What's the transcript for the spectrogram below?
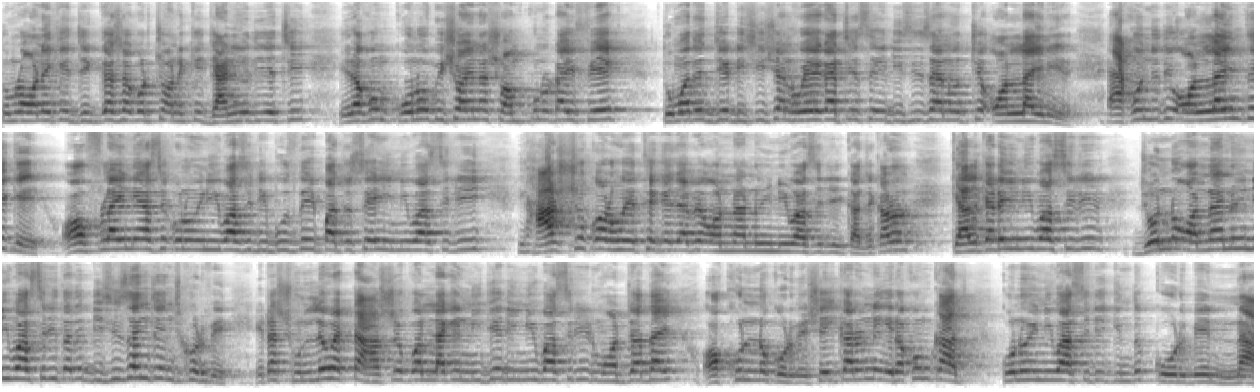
তোমরা অনেকে জিজ্ঞাসা করছ অনেকে জানিয়ে দিয়েছি। এরকম কোনো বিষয় না, সম্পূর্ণটাই ফেক তোমাদের যে ডিসিশন হয়ে গেছে, সেই ডিসিশন হচ্ছে অনলাইনের এখন যদি অনলাইন থেকে অফলাইনে আসে কোনো ইউনিভার্সিটি, বুঝতেই পারছ, সেই ইউনিভার্সিটি হাস্যকর হয়ে থেকে যাবে অন্যান্য ইউনিভার্সিটির কাছে। কারণ ক্যালকাটা ইউনিভার্সিটির জন্য অন্যান্য ইউনিভার্সিটি তাদের ডিসিশন চেঞ্জ করবে। এটা শুনলেও একটা হাস্যকর লাগে, নিজের ইউনিভার্সিটির মর্যাদায় অক্ষুণ্ণ করবে। সেই কারণে এরকম কাজ কোনো ইউনিভার্সিটি কিন্তু করবে না।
